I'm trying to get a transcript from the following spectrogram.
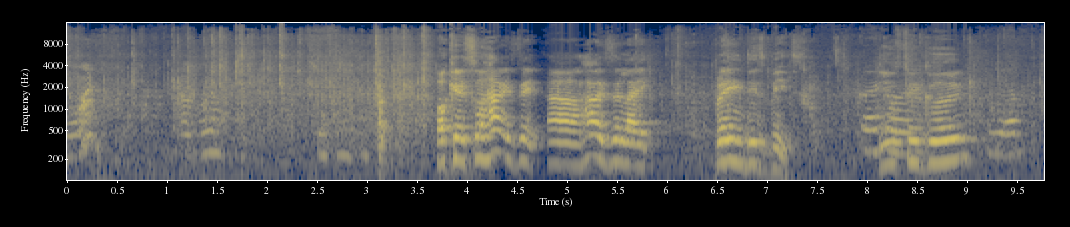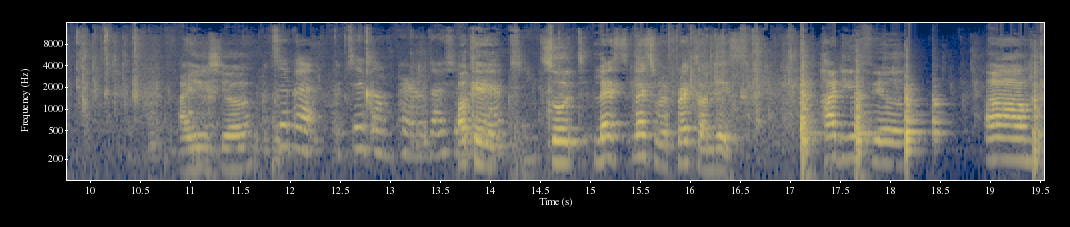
You want? Okay, so how is it? Uh, how is it like playing this beat? Good. Do you feel good? Yep. Are you sure? It's like a, it's like on paradise. Okay, Relaxing. so let's, let's reflect on this. How do you feel? Um,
